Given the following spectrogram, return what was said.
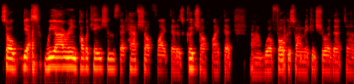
So yes, we are in publications that have shelf life, that is good shelf life, that uh, will focus on making sure that uh,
